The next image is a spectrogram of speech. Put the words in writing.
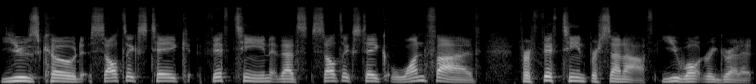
Use code CelticsTake15, that's CelticsTake15, for 15% off. You won't regret it.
